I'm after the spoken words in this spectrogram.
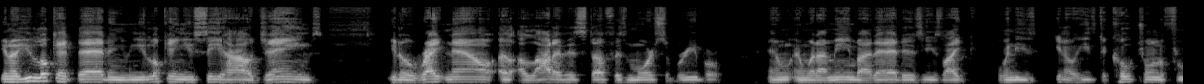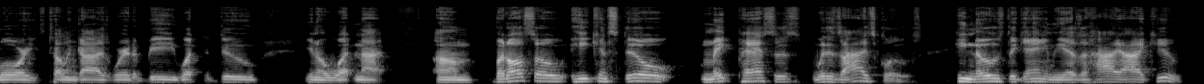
you know, you look at that and when you look and you see how James, you know, right now a, a lot of his stuff is more cerebral. And, and what I mean by that is he's like when he's, you know, he's the coach on the floor, he's telling guys where to be, what to do, you know, whatnot. Um, but also he can still make passes with his eyes closed. He knows the game. He has a high IQ.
